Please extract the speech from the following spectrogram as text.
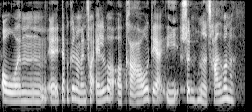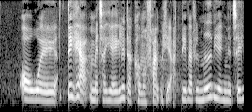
Og øhm, øh, der begynder man for alvor at grave der i 1730'erne. Og øh, det her materiale, der kommer frem her, det er i hvert fald medvirkende til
